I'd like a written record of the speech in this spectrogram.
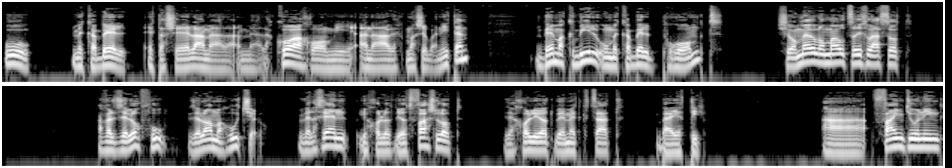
הוא מקבל את השאלה מה, מהלקוח או מהמערכת מה שבניתם, במקביל הוא מקבל prompt שאומר לו מה הוא צריך לעשות. אבל זה לא הוא, זה לא המהות שלו, ולכן יכולות להיות פאשלות, זה יכול להיות באמת קצת בעייתי. ה fine-tuning,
